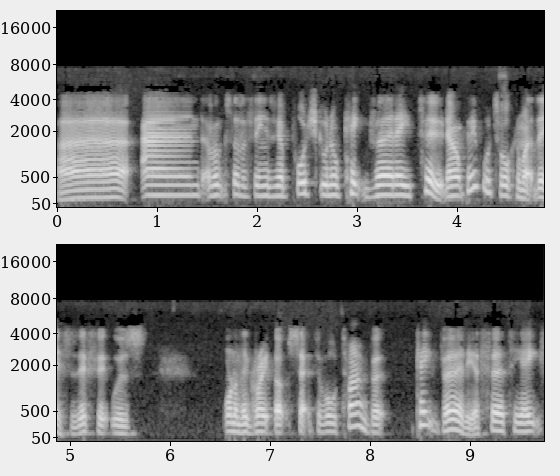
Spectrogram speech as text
Uh, and amongst other things, we have Portugal nil, Cape Verde 2. Now, people are talking about this as if it was one of the great upsets of all time, but Cape Verde are 38th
